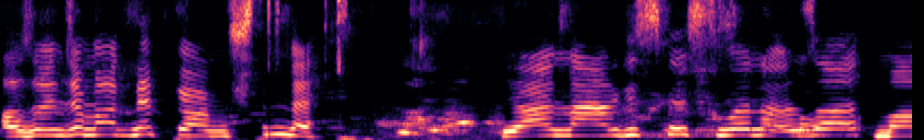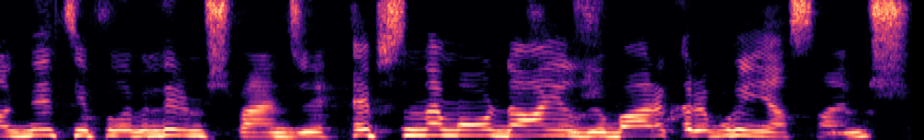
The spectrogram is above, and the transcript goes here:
Az önce magnet görmüştüm de. Yani Nergis Festivali'ne özel magnet yapılabilirmiş bence. Hepsinde mor dağ yazıyor. Bari Karaburun yazsaymış.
